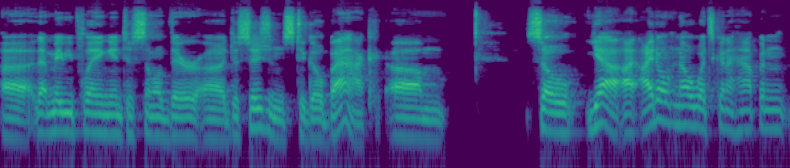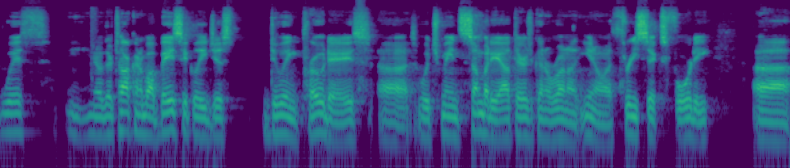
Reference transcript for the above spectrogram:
uh, that may be playing into some of their uh, decisions to go back. Um, so yeah, I, I, don't know what's going to happen with you know they're talking about basically just doing pro days, uh, which means somebody out there is going to run a you know a three six forty. Uh,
